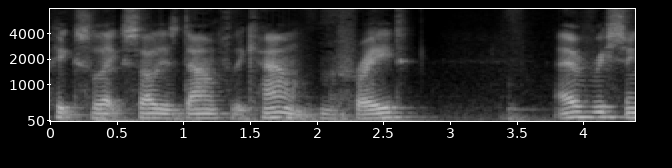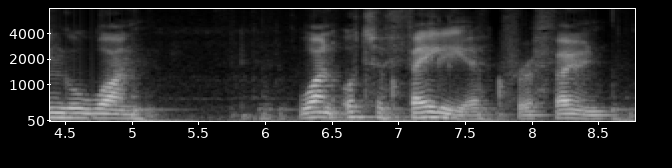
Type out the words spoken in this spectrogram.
Pixel XL is down for the count, I'm afraid. Every single one. One utter failure for a phone.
